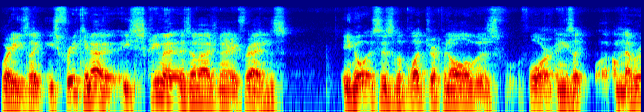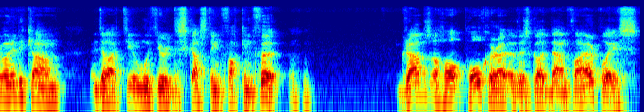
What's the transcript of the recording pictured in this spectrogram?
where he's like he's freaking out, he's screaming at his imaginary friends. He notices the blood dripping all over his floor, and he's like, "I'm never going to be calm until I deal with your disgusting fucking foot." Grabs a hot poker out of his goddamn fireplace,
